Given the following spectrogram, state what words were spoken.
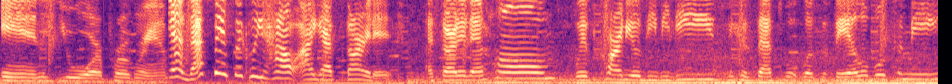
in your program. Yeah, that's basically how I got started. I started at home with cardio DVDs because that's what was available to me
